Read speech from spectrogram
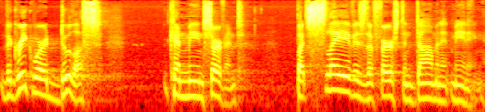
The Greek word doulos can mean servant, but slave is the first and dominant meaning.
